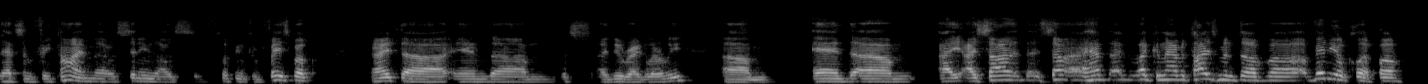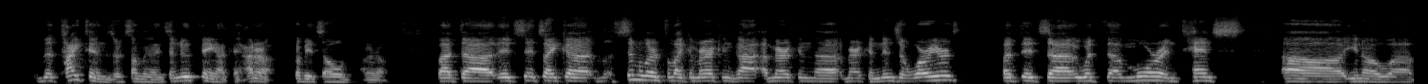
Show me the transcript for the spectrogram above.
had some free time i was sitting i was flipping through facebook right? Uh, and um, which I do regularly. Um, and um, I, I saw, saw I had like an advertisement of uh, a video clip of the Titans or something. It's a new thing, I think. I don't know. Could be it's old. I don't know. But uh, it's it's like uh, similar to like American American uh, American Ninja Warriors, but it's uh, with more intense, uh, you know,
